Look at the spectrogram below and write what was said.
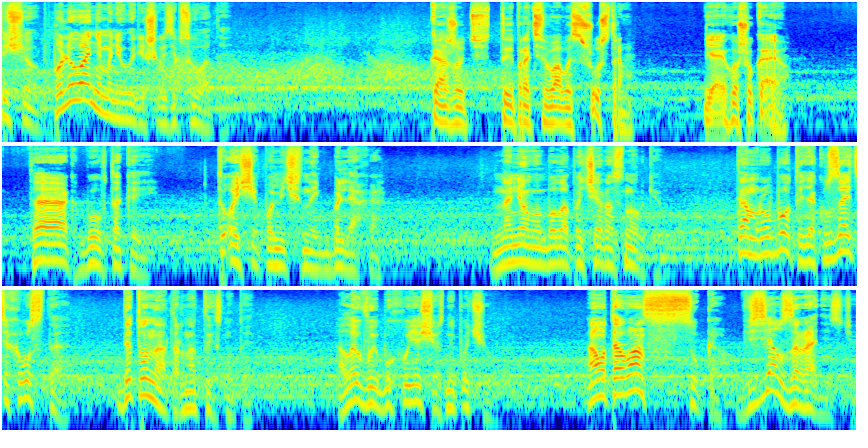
Ти що, полювання мені вирішив зіпсувати? Кажуть, ти працював із шустрим. Я його шукаю. Так, був такий. Той ще помічник бляха. На ньому була печера снурків. Там роботи, як у зайця хвоста, детонатор натиснути. Але вибуху я щось не почув. А от аванс, сука, взяв з радістю.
